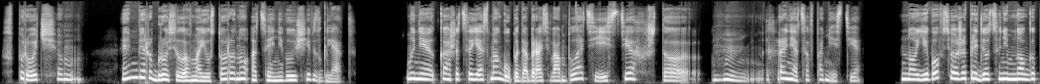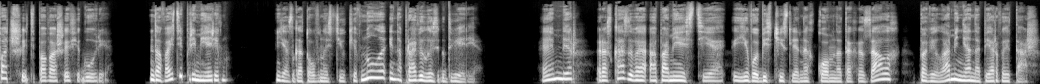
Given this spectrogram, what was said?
Впрочем, Эмбер бросила в мою сторону оценивающий взгляд. Мне кажется, я смогу подобрать вам платье из тех, что хм, хранятся в поместье. Но его все же придется немного подшить по вашей фигуре. Давайте примерим». Я с готовностью кивнула и направилась к двери. Эмбер, рассказывая о поместье, его бесчисленных комнатах и залах, повела меня на первый этаж.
